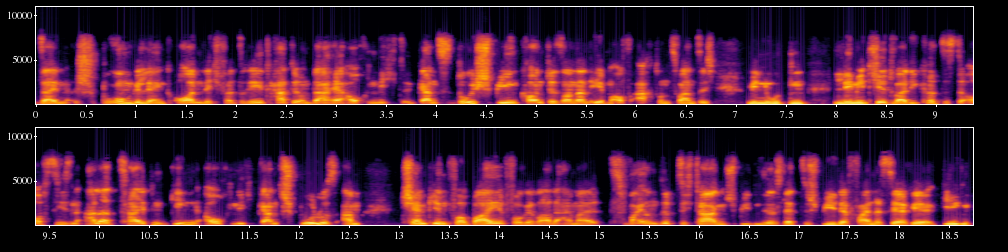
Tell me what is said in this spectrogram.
sein Sprunggelenk ordentlich verdreht hatte und daher auch nicht ganz durchspielen konnte, sondern eben auf 28 Minuten limitiert war. Die kürzeste Offseason aller Zeiten ging auch nicht ganz spurlos am Champion vorbei. Vor gerade einmal 72 Tagen spielten sie das letzte Spiel der Finals-Serie gegen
